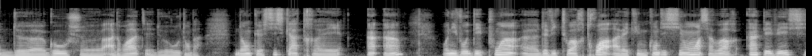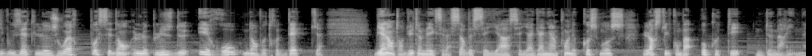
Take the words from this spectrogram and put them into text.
de gauche à droite et de haut en bas. Donc 6-4 et 1-1. Au niveau des points de victoire, 3 avec une condition, à savoir 1 PV si vous êtes le joueur possédant le plus de héros dans votre deck. Bien entendu, étant donné que c'est la sœur de Seiya, Seiya gagne un point de cosmos lorsqu'il combat aux côtés de Marine.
